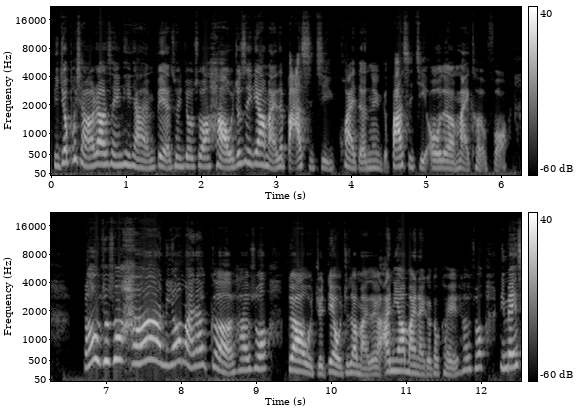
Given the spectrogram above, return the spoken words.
你就不想要让声音听起来很扁，所以你就说好，我就是一定要买这八十几块的那个八十几欧的麦克风。然后我就说哈，你要买那个？他说对啊，我决定我就是要买这个啊，你要买哪个都可以。他说你没差，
